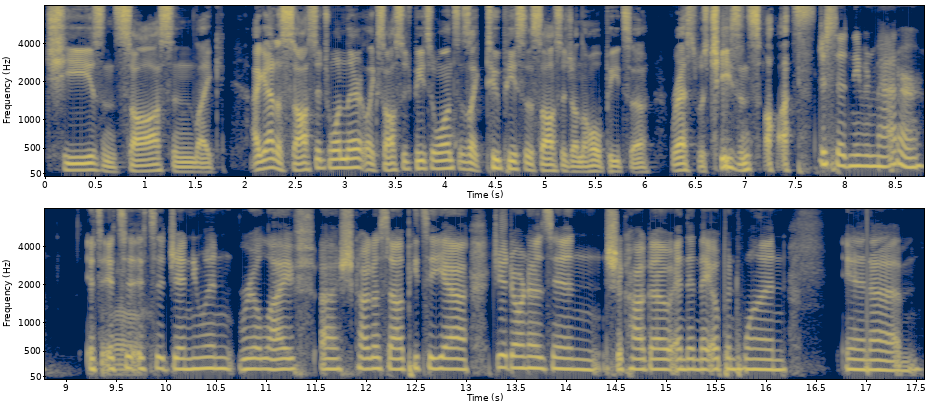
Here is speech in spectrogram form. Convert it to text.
cheese and sauce and like I got a sausage one there, like sausage pizza once. It's like two pieces of sausage on the whole pizza. Rest was cheese and sauce. Just doesn't even matter. It's it's a, it's a genuine real life uh, Chicago style pizza. Yeah, Giordano's in Chicago, and then they opened one in um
